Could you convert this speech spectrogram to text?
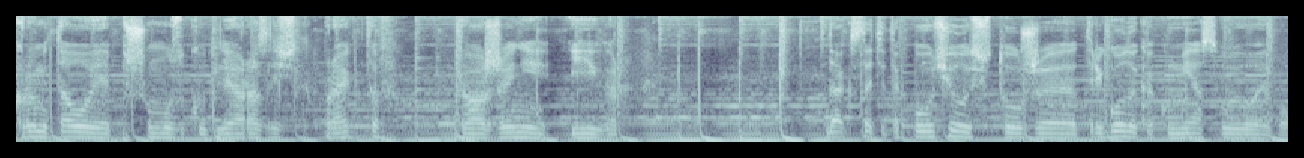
Кроме того, я пишу музыку для различных проектов, приложений и игр. Да, кстати, так получилось, что уже три года, как у меня свой лейбл.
